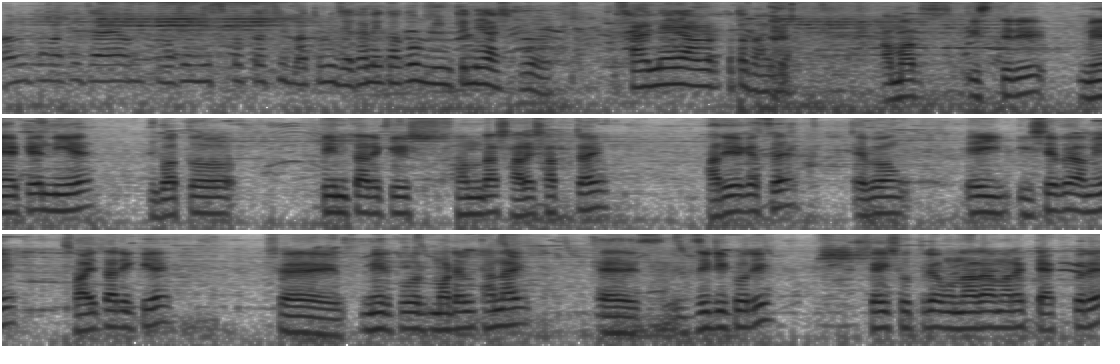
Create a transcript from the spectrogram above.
আমি তোমাকে চাই আমি তোমাকে মিস করতেছি বা তুমি যেখানে থাকো, মিমকে নিয়ে আসব। সামনে আমার কথা ভাইবা। আমার স্ত্রী মেয়েকে নিয়ে গত তিন তারিখে সন্ধ্যা সাড়ে সাতটায় হারিয়ে গেছে এবং এই হিসেবে আমি ছয় তারিখে মিরপুর মডেল থানায় জিডি করি। সেই সূত্রে ওনারা আমার ট্যাগ করে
